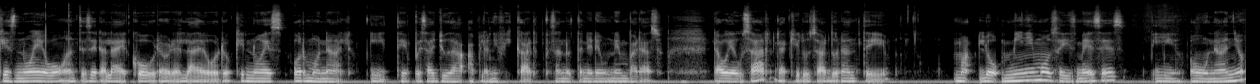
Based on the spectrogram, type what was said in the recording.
que es nuevo, antes era la de cobre, ahora es la de oro, que no es hormonal y te pues ayuda a planificar, pues a no tener un embarazo. La voy a usar, la quiero usar durante lo mínimo seis meses y, o un año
